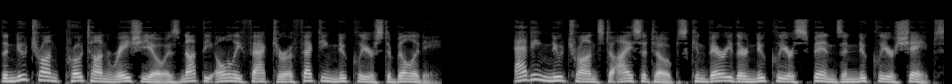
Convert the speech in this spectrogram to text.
The neutron-proton ratio is not the only factor affecting nuclear stability. Adding neutrons to isotopes can vary their nuclear spins and nuclear shapes,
